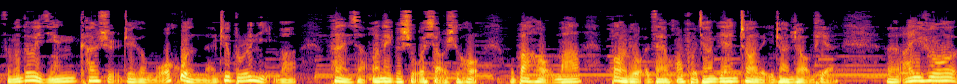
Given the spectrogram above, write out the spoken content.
怎么都已经开始这个模糊了呢？这不是你吗？”看一下，哦，那个是我小时候，我爸和我妈抱着我在黄浦江边照的一张照片。呃，阿姨说，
